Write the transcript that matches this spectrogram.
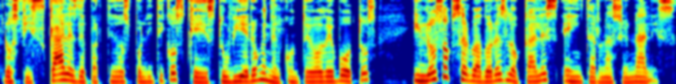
los fiscales de partidos políticos que estuvieron en el conteo de votos y los observadores locales e internacionales.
